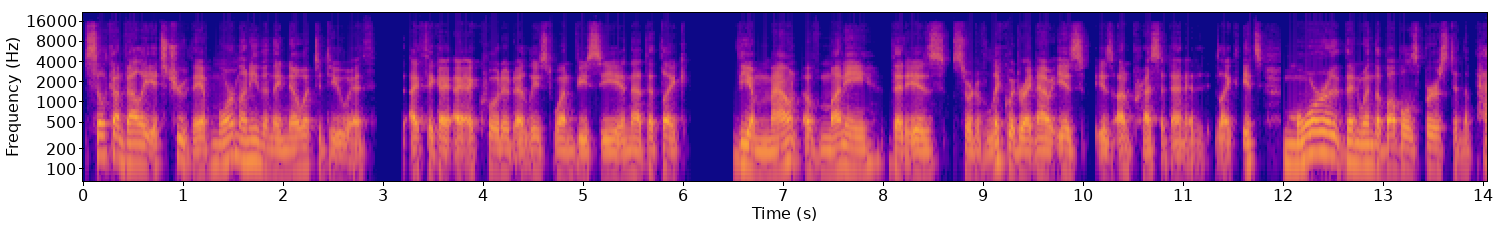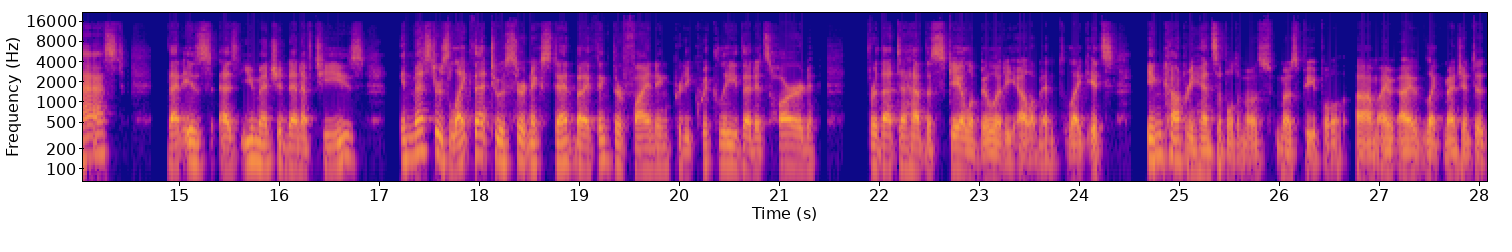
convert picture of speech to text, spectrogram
Silicon Valley, it's true. They have more money than they know what to do with. I think I, I quoted at least one VC in that that like the amount of money that is sort of liquid right now is is unprecedented. Like it's more than when the bubbles burst in the past. That is as you mentioned nfts investors like that to a certain extent but i think they're finding pretty quickly that it's hard for that to have the scalability element. Like it's incomprehensible to most most people. Um, I, I like mentioned it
